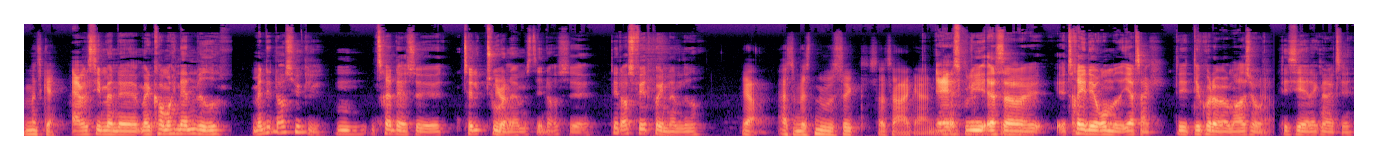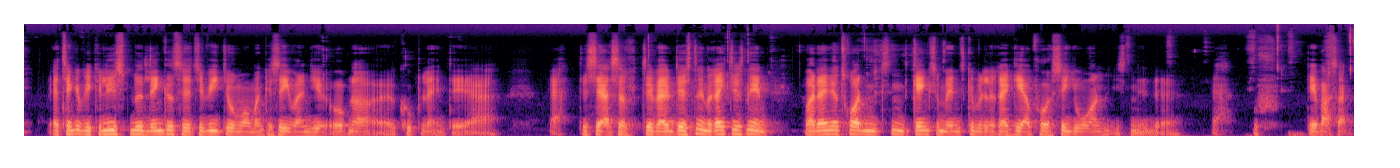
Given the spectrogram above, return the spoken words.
når man skal. Jeg vil sige, man, øh, man kommer hinanden ved. Men det er da også hyggeligt. En, tre dages øh, telttur Ja. nærmest. Det er, da også, øh, det er da også fedt på en eller anden led. Ja, altså med sådan en udsigt, så tager jeg gerne. Ja, jeg skulle lige, altså øh, 3D-rummet, ja tak. Det, det kunne da være meget sjovt. Det siger jeg da ikke nej til. Jeg tænker, vi kan lige smide linket til, til videoen, hvor man kan se, hvordan de åbner øh, kuplen. Det er, ja, det ser altså, det er, det er sådan en rigtig sådan en, hvordan jeg tror, den sådan gængse menneske vil reagere på at se jorden i sådan en, øh, ja, uff, det er bare sejt.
